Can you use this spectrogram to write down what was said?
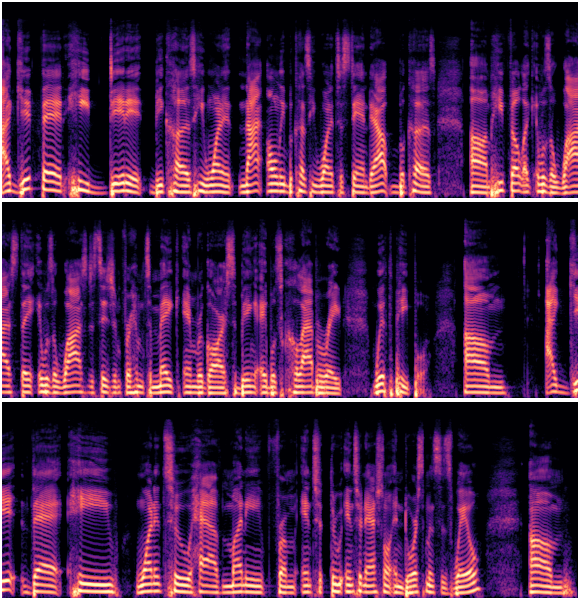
I get that he did it because he wanted not only because he wanted to stand out, because um, he felt like it was a wise thing. It was a wise decision for him to make in regards to being able to collaborate with people. Um, I get that he wanted to have money from inter- through international endorsements as well. Um,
